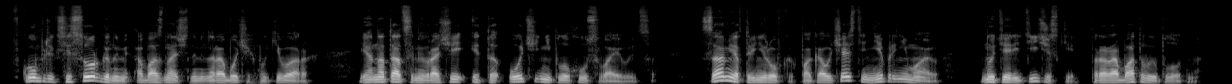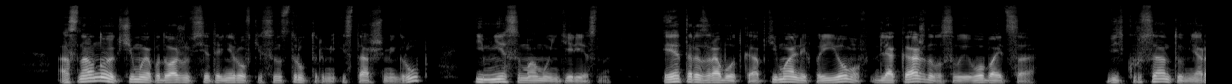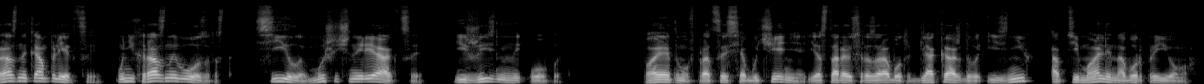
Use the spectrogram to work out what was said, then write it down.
В комплексе с органами, обозначенными на рабочих макеварах, и аннотациями врачей это очень неплохо усваивается – сам я в тренировках пока участия не принимаю, но теоретически прорабатываю плотно. Основное, к чему я подвожу все тренировки с инструкторами и старшими групп, и мне самому интересно, это разработка оптимальных приемов для каждого своего бойца. Ведь курсанты у меня разной комплекции, у них разный возраст, сила, мышечные реакции и жизненный опыт. Поэтому в процессе обучения я стараюсь разработать для каждого из них оптимальный набор приемов,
